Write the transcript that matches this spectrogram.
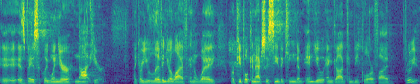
is basically when you're not here, like, are you living your life in a way where people can actually see the kingdom in you and God can be glorified through you?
